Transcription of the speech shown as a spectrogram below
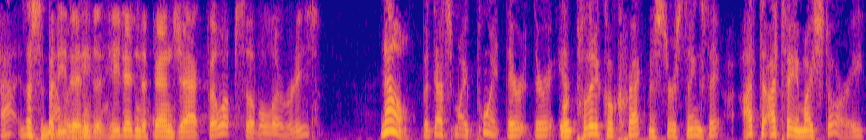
uh, listen, but he didn't he didn't defend Jack Phillips' civil liberties. No, but that's my point. There, there in political correctness, there's things they. I t- I'll tell you my story.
